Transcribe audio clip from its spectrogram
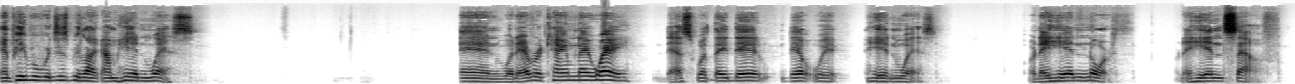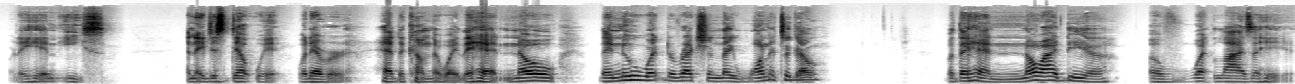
And people would just be like, I'm heading west. And whatever came their way, that's what they did dealt with heading west. Or they heading north. Or they heading south. Or they heading east. And they just dealt with whatever had to come their way. They had no they knew what direction they wanted to go, but they had no idea of what lies ahead.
